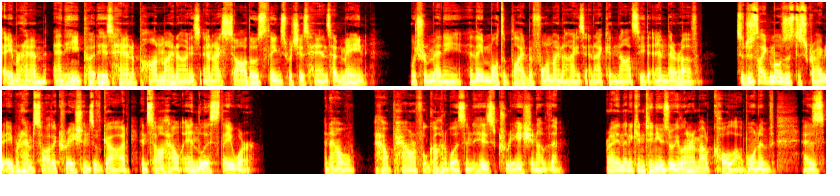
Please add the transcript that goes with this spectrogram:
Abraham, and he put his hand upon mine eyes, and I saw those things which his hands had made, which were many, and they multiplied before mine eyes, and I could not see the end thereof. So, just like Moses described, Abraham saw the creations of God and saw how endless they were, and how how powerful God was in his creation of them. Right? And then it continues. We learn about Kolob, one of, as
